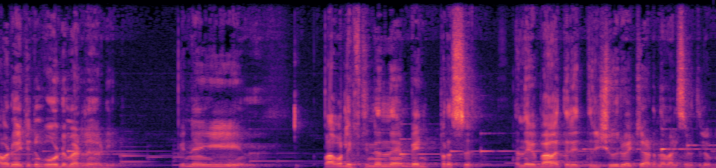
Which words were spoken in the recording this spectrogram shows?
അവിടെ വെച്ചിട്ട് ഗോൾഡ് മെഡൽ നേടി. പിന്നെ ഈ പവർ ലിഫ്റ്റിന്റെ തന്നെ ബെഞ്ച് പ്രസ് എന്ന വിഭാഗത്തിൽ തൃശ്ശൂർ വെച്ച് നടന്ന മത്സരത്തിലും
